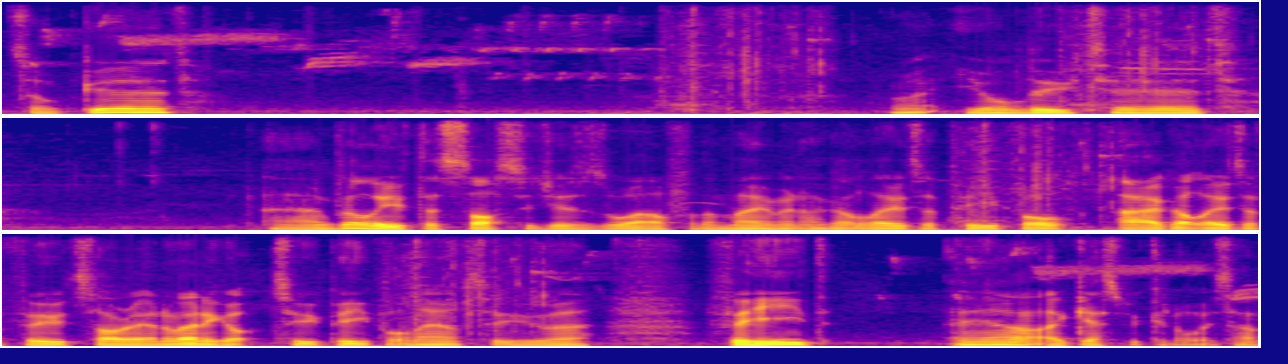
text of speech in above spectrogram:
It's all good. Right, you're looted. Uh, I'm going to leave the sausages as well for the moment. I've got loads of people. Uh, I've got loads of food, sorry, and I've only got two people now to uh, feed. Yeah, I guess we can always have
